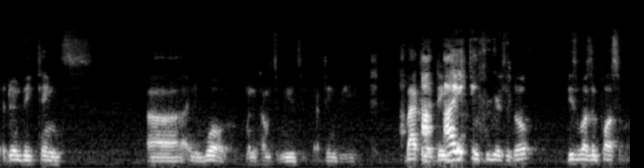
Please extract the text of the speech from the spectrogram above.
They're doing big things uh, in the world when it comes to music. I think we back in the day, I, two three years ago, this wasn't possible,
